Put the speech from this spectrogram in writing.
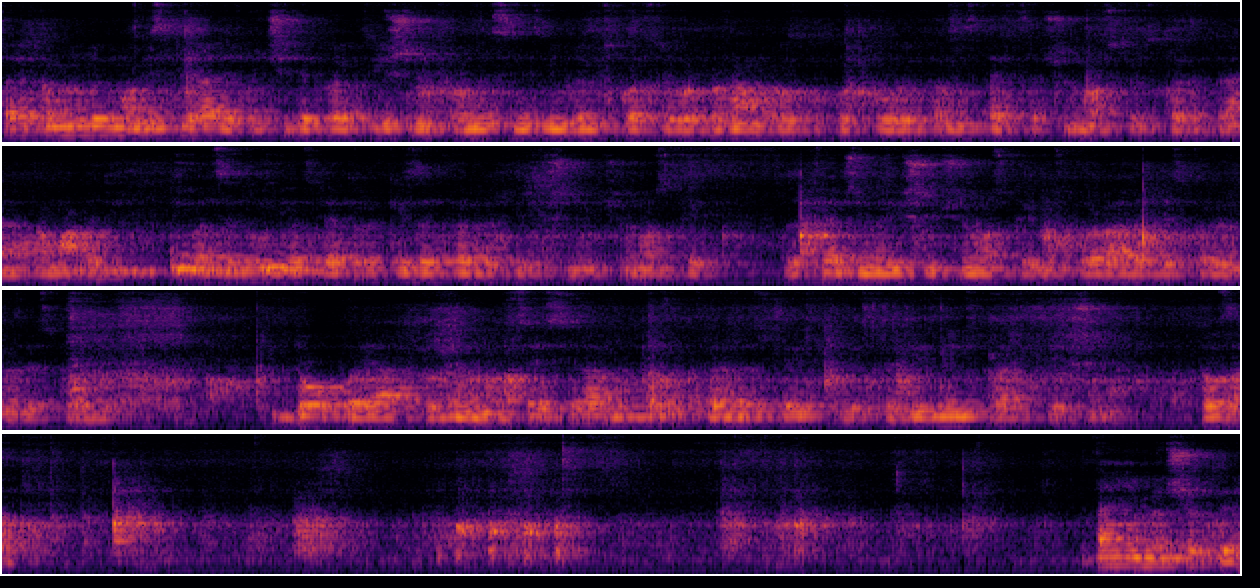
рекомендуємо міській раді включити проект рішення про внесення змін до міської цільової програми розвитку культури та мистецтва Чорноморської міської територіальної громади 22-25 роки затвердити рішення Чорноморської затвердження рішення Чорноморської міської ради району Одеської до порядку денного сесії ради та затвердити відповідний проект рішення. Хто за? Номер 4.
